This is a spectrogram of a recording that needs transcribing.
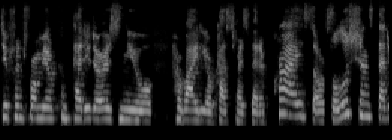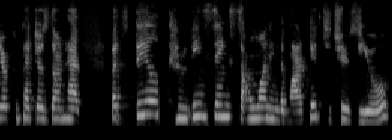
different from your competitors, new provide your customers better price or solutions that your competitors don't have but still convincing someone in the market to choose you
